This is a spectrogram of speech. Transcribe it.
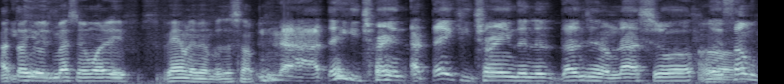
I thought he was messing with one of their family members or something. Nah, I think he trained. I think he trained in the dungeon. I'm not sure. Oh. some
